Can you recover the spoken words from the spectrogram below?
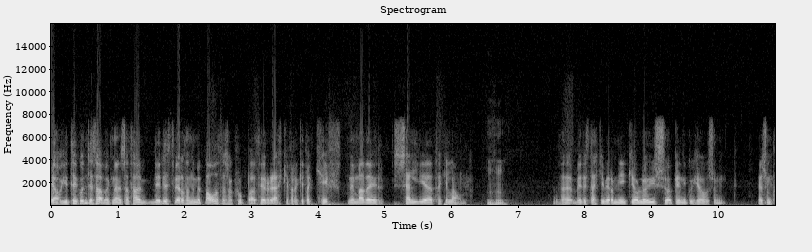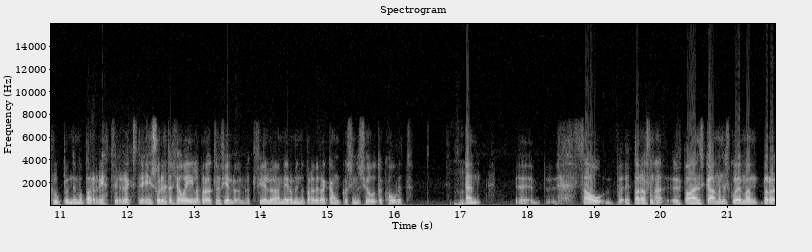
Já, ég tek undir það vegna þess að það virðist vera þannig með báða þessa klúpa þeir eru ekki fara að geta keift nema þeir selja eða takja lán. Mm það virðist ekki vera mikið á lausu að penningu hjá þessum, þessum klúpum nema bara rétt fyrir rekstri eins og réttar hjá eiginlega bara öllum félögum. Öll félög hafa meira og minna bara verið að ganga á sínu sjóð út af COVID. Mhm. en uh, þá bara svona upp á aðeins gaman sko, ef maður bara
